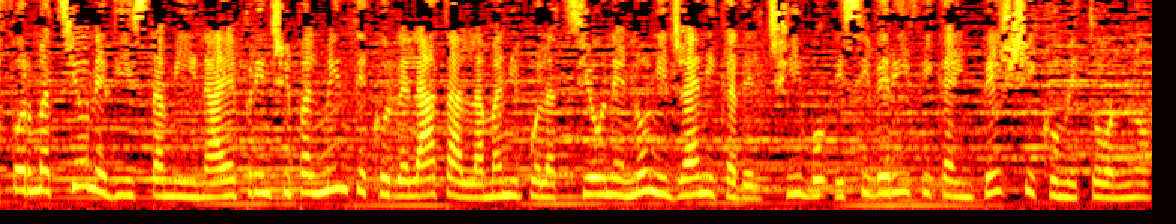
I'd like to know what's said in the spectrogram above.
formazione di istamina è principalmente correlata alla manipolazione non igienica del cibo e si verifica in pesci come tonno,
